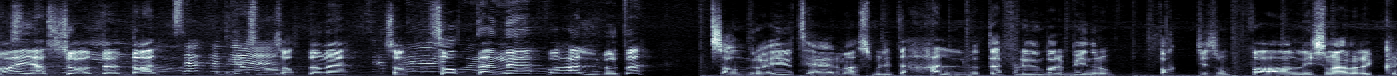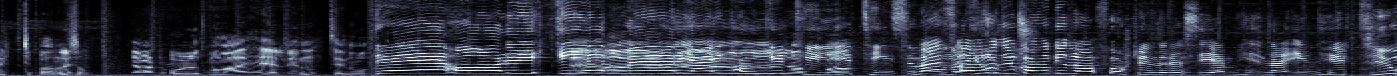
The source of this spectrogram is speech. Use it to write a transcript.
Nei, jeg sa det der. Satt den ned. Satt, satt deg ned, for helvete. Sandra irriterer meg som et lite helvete fordi hun bare begynner å bakke som faen, liksom. Jeg bare klikker på henne, liksom. Jeg har vært ålreit med deg hele tiden til nå. Det har du ikke hjemme! jeg- Jeg kan ikke tilgi ting som Men noen har gjort. du kan jo ikke dra forstillingen deres hjem, nei, inn hit. Jo,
